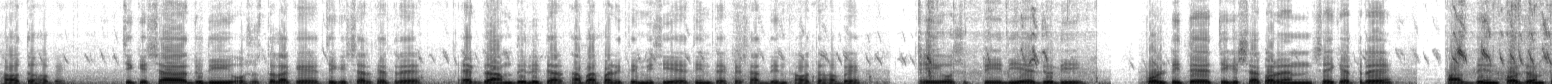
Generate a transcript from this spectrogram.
খাওয়াতে হবে। চিকিৎসা যদি অসুস্থ থাকে, চিকিৎসার ক্ষেত্রে এক গ্রাম দুই লিটার খাবার পানিতে মিশিয়ে তিন থেকে সাত দিন খাওয়াতে হবে। এই ওষুধটি দিয়ে যদি পোলট্রিতে চিকিৎসা করেন সেই ক্ষেত্রে পাঁচ দিন পর্যন্ত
